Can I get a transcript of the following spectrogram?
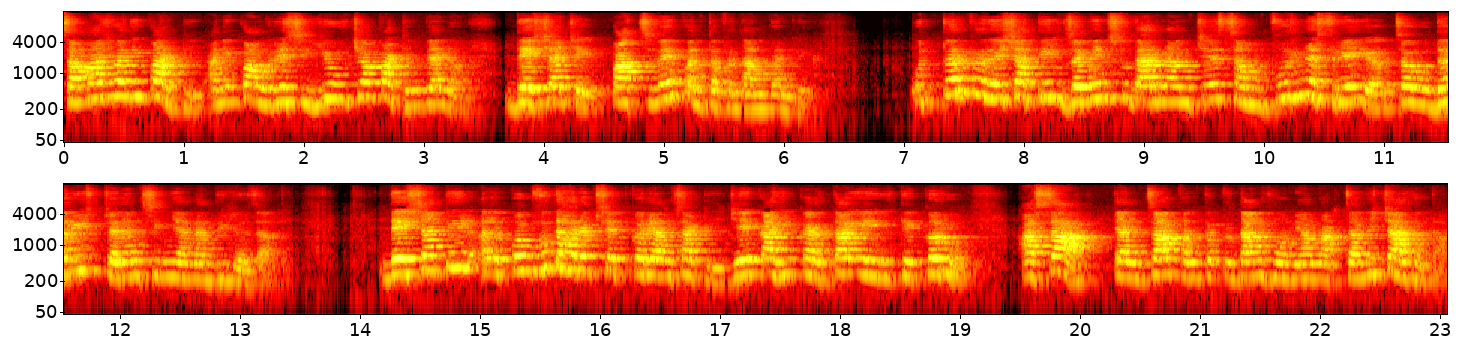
समाजवादी पार्टी आणि काँग्रेस यूच्या पाठिंब्यानं देशाचे पाचवे पंतप्रधान बनले. उत्तर प्रदेशातील जमीन सुधारणांचे संपूर्ण श्रेय चौधरी चरण सिंग यांना दिलं जात. देशातील अल्पभूधारक शेतकऱ्यांसाठी जे काही करता येईल ते करू असा त्यांचा पंतप्रधान होण्यामागचा विचार होता.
